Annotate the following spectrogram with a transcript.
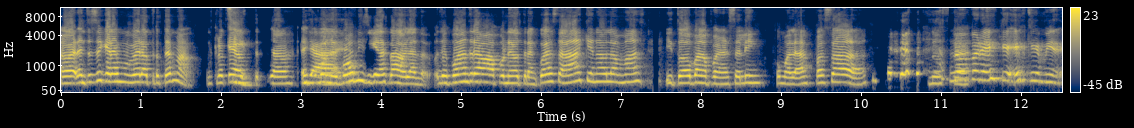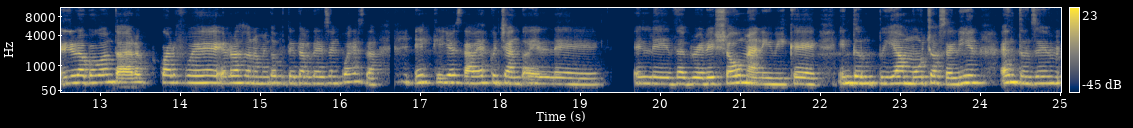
a ver, entonces querés mover a otro tema. Creo que Sí, ya, es ya, bueno, y vos eh. ni siquiera estás hablando. Después Andrea va a poner otra encuesta, ah, ¿quién habla más? Y todos van a ponerse link, como la vez pasada. No sé. No, pero es que, es que, mire, yo le puedo contar cuál fue el razonamiento detrás de esa encuesta. Es que yo estaba escuchando el de, el de The British Showman y vi que interrumpía mucho a Celine. Entonces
